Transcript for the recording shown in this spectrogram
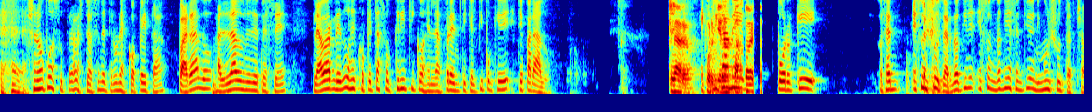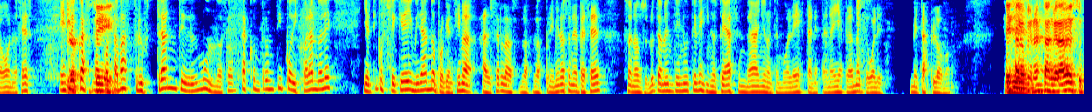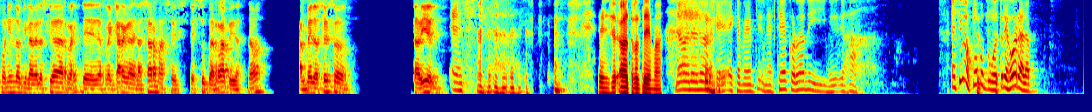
yo no puedo superar la situación de tener una escopeta parado al lado de un NPC, clavarle dos escopetazos críticos en la frente y que el tipo quede esté parado. Claro, porque nos Explícame pasó esto. por qué. O sea, es un shooter, no tiene, eso no tiene sentido en ningún shooter, chabón. O sea, es, es lo sí. la cosa más frustrante del mundo. O sea, estás contra un tipo disparándole y el tipo se te queda ahí mirando porque encima, al ser los, los, los primeros NPC, son absolutamente inútiles y no te hacen daño, no te molestan, están ahí esperando que vos metas plomo. Es algo que no es tan grave suponiendo que la velocidad de, re- de- de recarga de las armas es es súper rápida, ¿no? Al menos eso está bien. Es- Es otro tema. no, no, no, es que, es que me, me estoy acordando y me. ah. Encima jugamos como tres horas la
